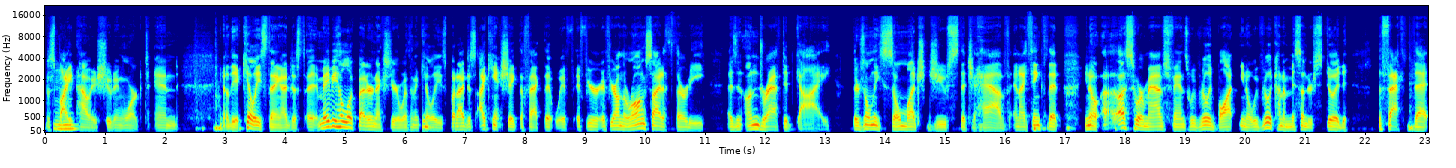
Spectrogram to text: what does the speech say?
despite mm-hmm. how his shooting worked. And you know the Achilles thing. I just uh, maybe he'll look better next year with an mm. Achilles, but I just I can't shake the fact that if if you're if you're on the wrong side of thirty as an undrafted guy there's only so much juice that you have. And I think that, you know, us who are Mavs fans, we've really bought, you know, we've really kind of misunderstood the fact that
